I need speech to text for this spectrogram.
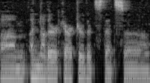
um, another character that's that's. Uh,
